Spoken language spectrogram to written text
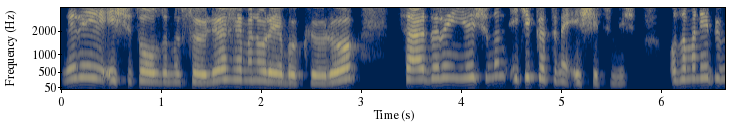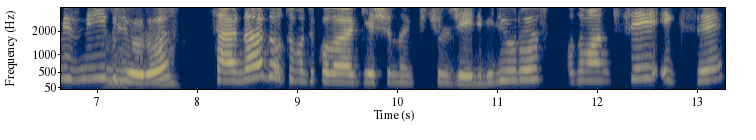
nereye eşit olduğunu söylüyor. Hemen oraya bakıyorum. Serdar'ın yaşının 2 katına eşitmiş. O zaman hepimiz neyi biliyoruz? Serdar da otomatik olarak yaşını küçüleceğini biliyoruz. O zaman S eksi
